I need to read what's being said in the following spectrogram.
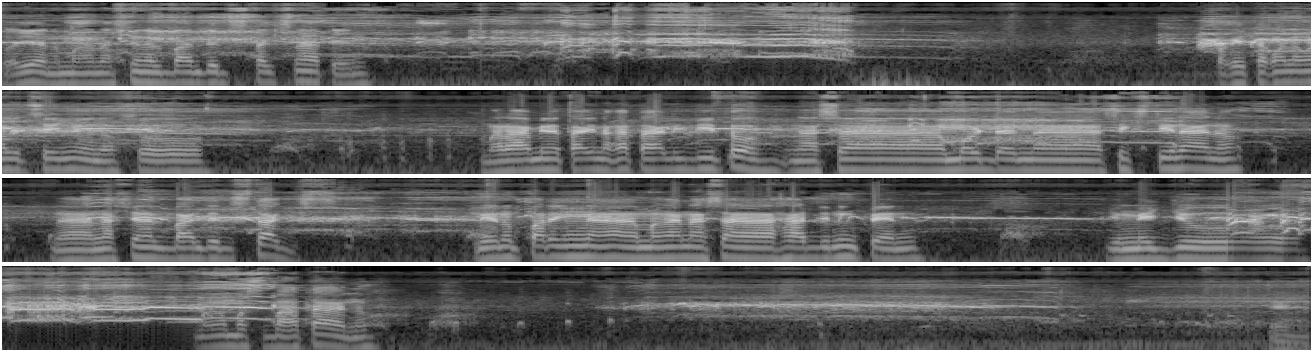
So ayan ang mga national banded stags natin. Pakita ko lang ulit sa inyo no. So marami na tayo nakatali dito. Nasa more than uh, 60 na no na national banded stags. Meron pa rin na mga nasa hardening pen yung medyo mga mas bata no. Yan.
